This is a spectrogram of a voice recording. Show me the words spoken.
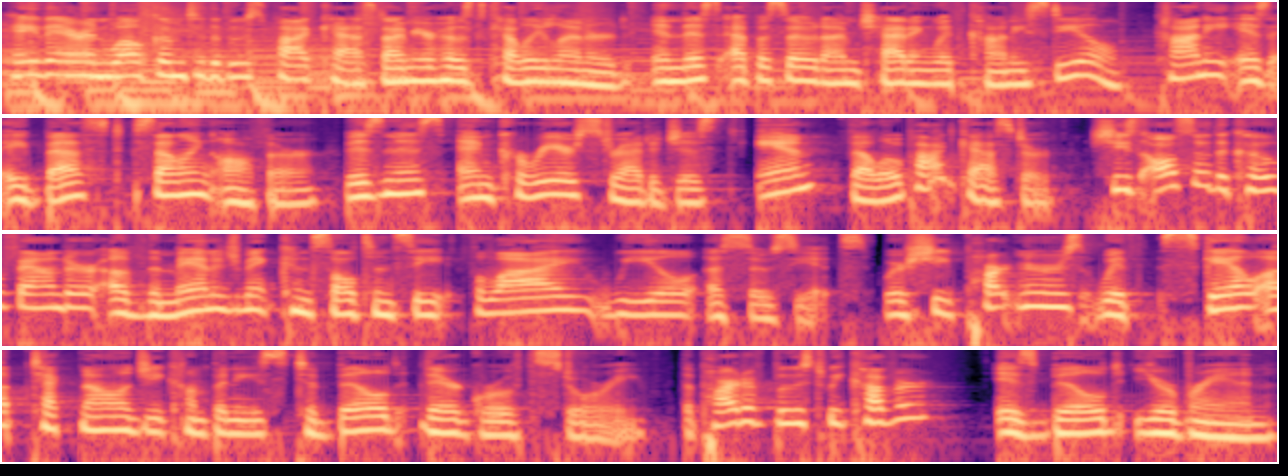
Hey there, and welcome to the Boost Podcast. I'm your host, Kelly Leonard. In this episode, I'm chatting with Connie Steele. Connie is a best selling author, business and career strategist, and fellow podcaster. She's also the co founder of the management consultancy Flywheel Associates, where she partners with scale up technology companies to build their growth story. The part of Boost we cover is build your brand.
